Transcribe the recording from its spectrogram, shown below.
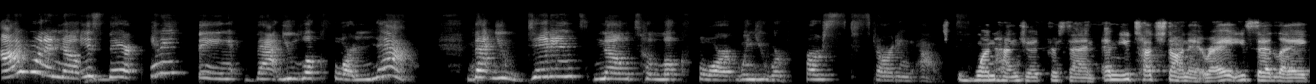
I want to know is there anything that you look for now that you didn't know to look for when you were first starting out? 100%. And you touched on it, right? You said like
